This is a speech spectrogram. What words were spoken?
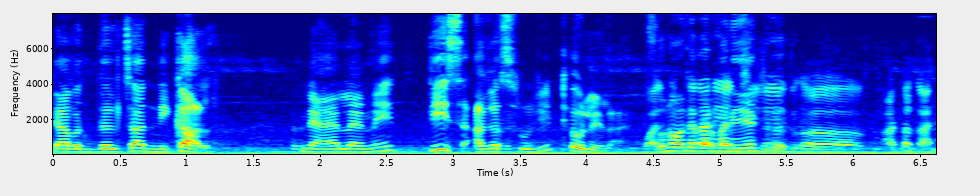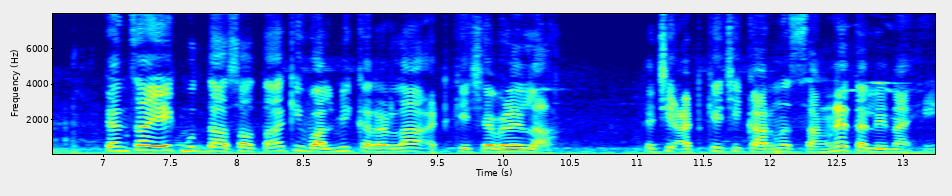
त्याबद्दलचा निकाल न्यायालयाने तीस ऑगस्ट रोजी ठेवलेला आहे. त्यांचा एक मुद्दा असा होता की वाल्मिक कराडला अटकेच्या वेळेला त्याची अटकेची कारणं सांगण्यात आली नाही.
